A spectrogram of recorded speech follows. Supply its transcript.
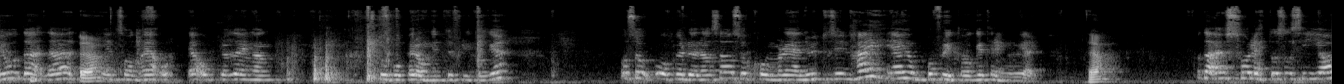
Jo, det, det er ja. helt sånn. Jeg, jeg opplevde en gang Sto på perrongen til Flytoget. Og så åpner døra seg, og så kommer det en ut og sier 'Hei, jeg jobber på Flytoget. Trenger du hjelp?' Ja. Og det er jo så lett å si ja.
